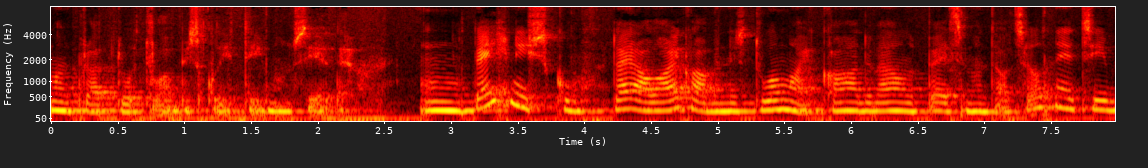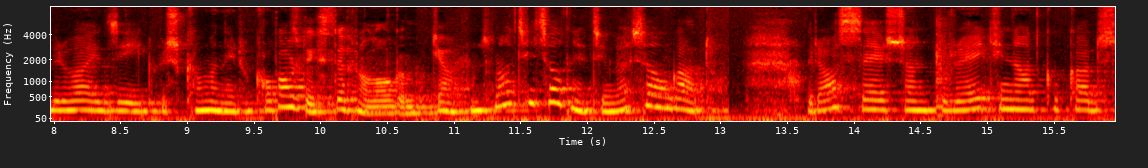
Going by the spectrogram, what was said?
Manuprāt, ļoti labi izglītību mums iedeva. Tehnisku tajā laikā gan es domāju, kāda vēlna pēc man tā celtniecība ir vajadzīga, bet kā man ir kaut kas tāds - tehnologam. Jā, mums mācīja celtniecību veselu gadu rasēšanu, tur rēķināt kaut kādus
